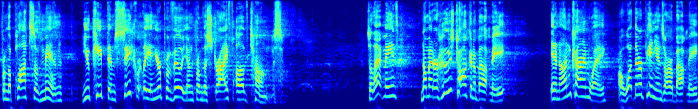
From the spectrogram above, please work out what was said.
from the plots of men. You keep them secretly in your pavilion from the strife of tongues. So that means no matter who's talking about me in an unkind way or what their opinions are about me,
